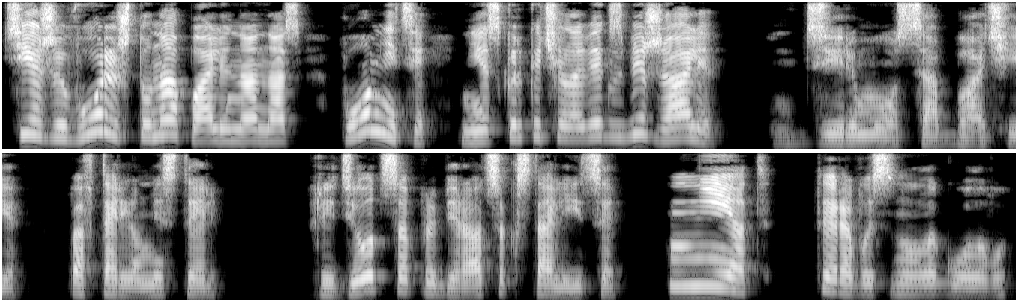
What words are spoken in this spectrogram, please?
«Те же воры, что напали на нас. Помните, несколько человек сбежали». «Дерьмо собачье», – повторил Мистель. «Придется пробираться к столице». «Нет», – Тера высунула голову.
